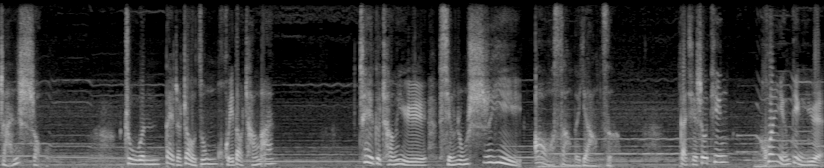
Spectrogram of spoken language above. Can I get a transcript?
斩首。朱温带着赵宗回到长安。这个成语形容失意、懊丧的样子。感谢收听，欢迎订阅。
